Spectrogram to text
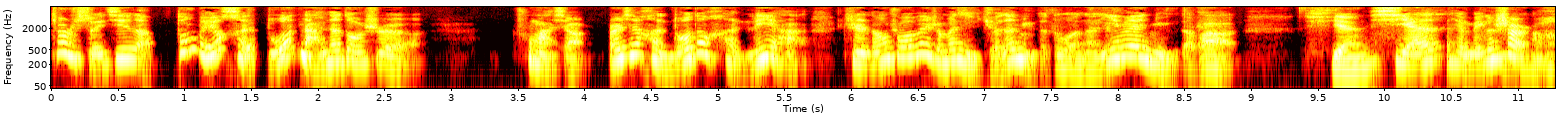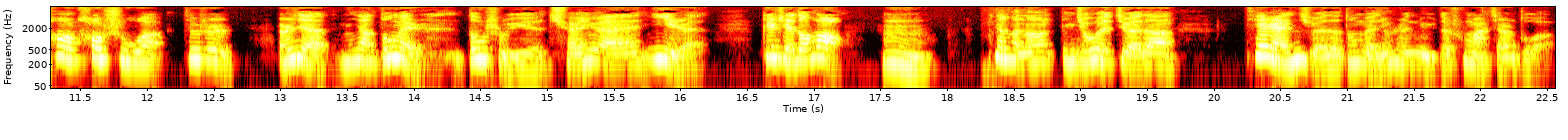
就是随机的。东北有很多男的都是出马仙儿，而且很多都很厉害。只能说为什么你觉得女的多呢？因为女的吧，闲闲也没个事儿，好好说，就是而且你想东北人都属于全员艺人，跟谁都唠，嗯，那可能你就会觉得天然觉得东北就是女的出马仙儿多。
